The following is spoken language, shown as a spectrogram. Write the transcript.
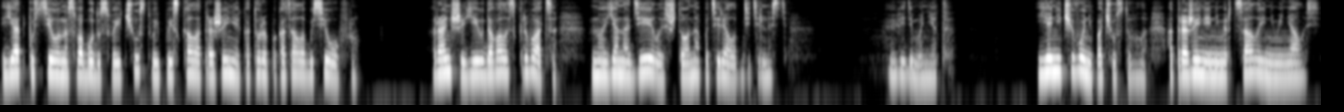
Я отпустила на свободу свои чувства и поискала отражение, которое показало бы Сиофру. Раньше ей удавалось скрываться, но я надеялась, что она потеряла бдительность. Видимо, нет. Я ничего не почувствовала. Отражение не мерцало и не менялось.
